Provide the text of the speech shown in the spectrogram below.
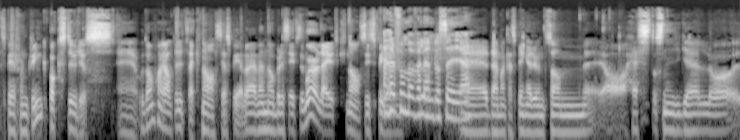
Ett spel från Drinkbox Studios. Eh, och de har ju alltid lite så här knasiga spel och även Nobody Saves the World är ju ett knasigt spel. Här får man väl ändå säga. Eh, där man kan springa runt som eh, ja, häst och snigel och eh,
